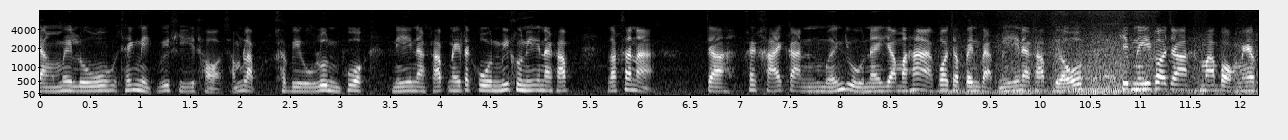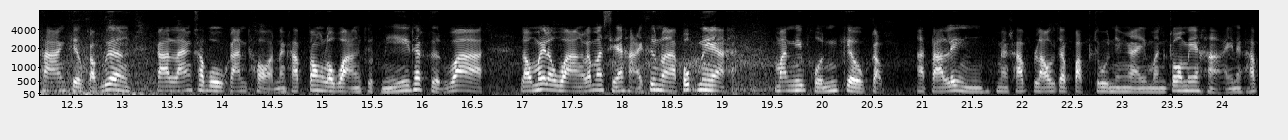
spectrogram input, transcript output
ยังไม่รู้เทคนิควิธีถอดสำหรับคาบิลรุ่นพวกนี้นะครับ ในตระกูลมิคุนินะครับ ลักษณะจะคล้ายๆกันเหมือนอยู่ในยามาฮ่าก็จะเป็นแบบนี้นะครับ เดี๋ยวคลิปนี้ก็จะมาบอกแนวทางเกี่ยวกับเรื่องการล้างคาบูการถอดนะครับ ต้องระวังจุดนี้ถ้าเกิดว่าเราไม่ระวังแล้วมันเสียหายขึ้นมาปุ๊บเนี่ยมันมีผลเกี่ยวกับอัตราเร่งนะครับ เราจะปรับจูนยังไงมันก็ไม่หายนะครับ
